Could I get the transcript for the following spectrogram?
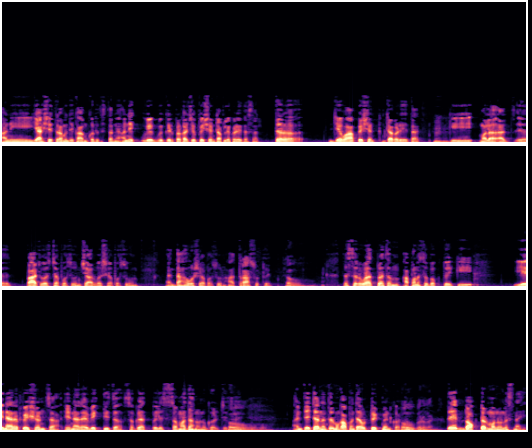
आणि या क्षेत्रामध्ये काम करत असताना अनेक वेगवेगळे प्रकारचे पेशंट आपल्याकडे येत असतात तर जेव्हा पेशंट तुमच्याकडे येतात. की मला आज पाच वर्षापासून चार वर्षापासून दहा वर्षापासून हा त्रास होतोय हो तर सर्वात प्रथम आपण असं बघतोय की येणाऱ्या पेशंटचा येणाऱ्या व्यक्तीचं सगळ्यात पहिले समाधान होणं गरजेचं आहे हो हो. आणि त्याच्यानंतर मग आपण त्यावर ट्रीटमेंट हो करतो बरोबर. ते एक डॉक्टर म्हणूनच नाही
